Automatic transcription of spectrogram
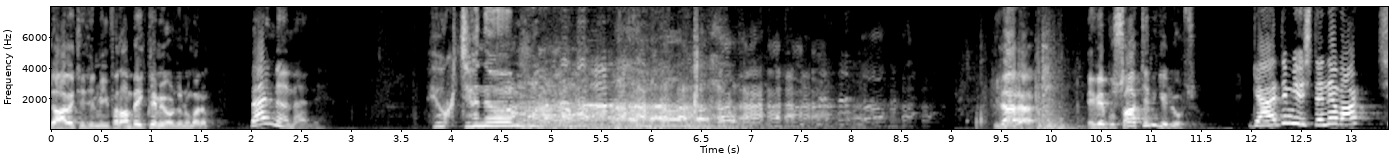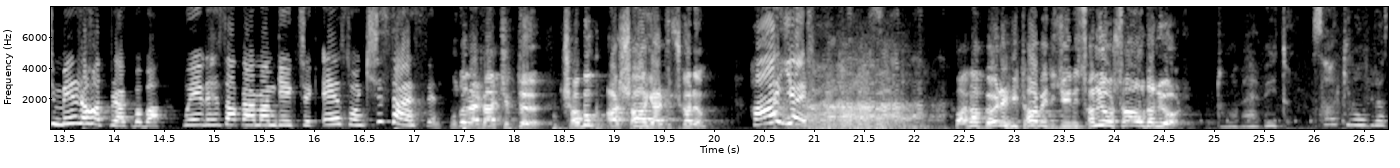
davet edilmeyi falan beklemiyordun umarım. Ben mi Ömer Bey? Yok canım. Dilara, eve bu saatte mi geliyorsun? Geldim ya işte ne var? Şimdi beni rahat bırak baba. Bu evde hesap vermem gerekecek en son kişi sensin. Bu da nereden çıktı? Çabuk aşağı gel küçük hanım. Hayır. Bana böyle hitap edeceğini sanıyorsa aldanıyor. Dur Ömer Bey dur. Sakin ol biraz.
